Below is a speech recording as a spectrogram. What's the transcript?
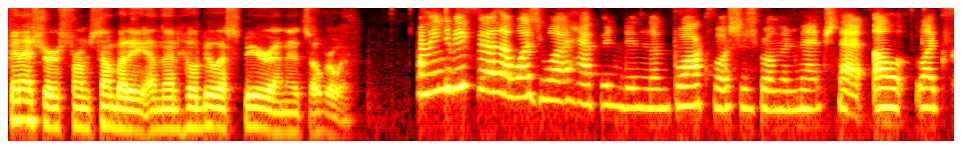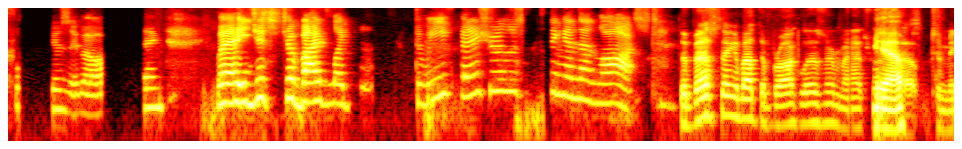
finishers from somebody and then he'll do a spear and it's over with I mean, to be fair, that was what happened in the Brock versus Roman match that oh, like four years ago, think, where he just survived like three finishers or something and then lost. the best thing about the brock lesnar match was Yeah. how- to me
